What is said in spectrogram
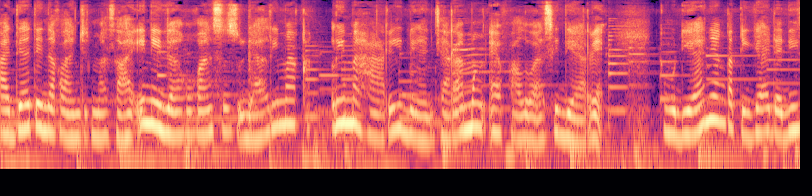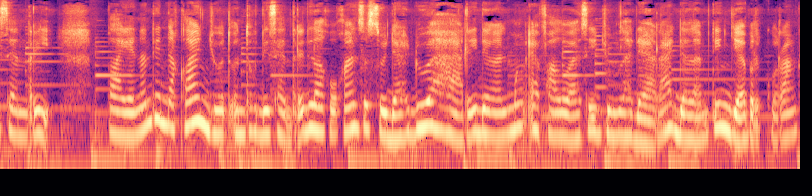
Pada tindak lanjut masalah ini dilakukan sesudah 5, 5 hari dengan cara mengevaluasi diare. Kemudian yang ketiga ada disentri. Pelayanan tindak lanjut untuk disentri dilakukan sesudah dua hari dengan mengevaluasi jumlah darah dalam tinja berkurang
